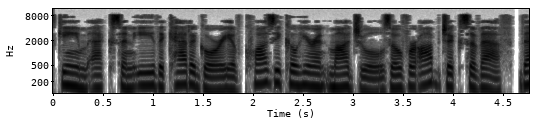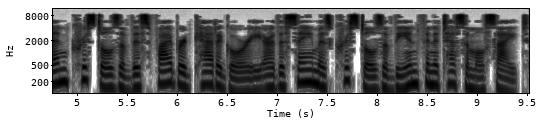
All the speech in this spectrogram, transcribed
scheme X and E the category of quasi-coherent modules over objects of F, then crystals of this fibered category are the same as crystals of the infinitesimal site.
